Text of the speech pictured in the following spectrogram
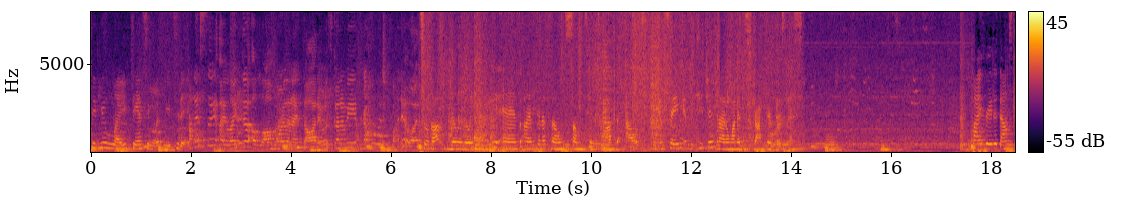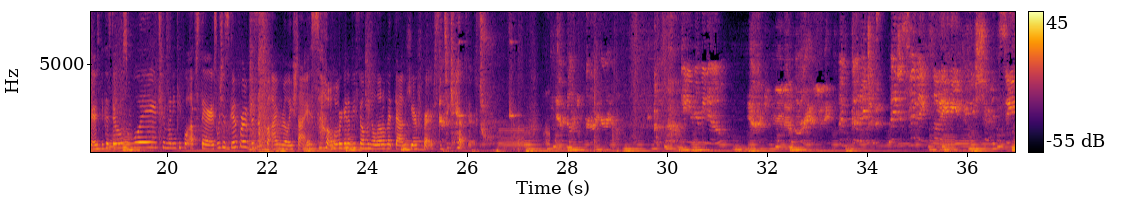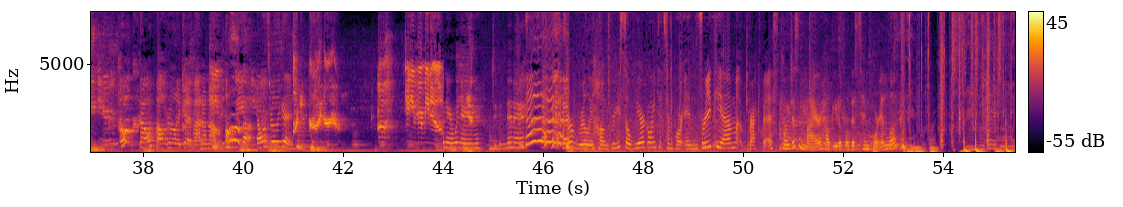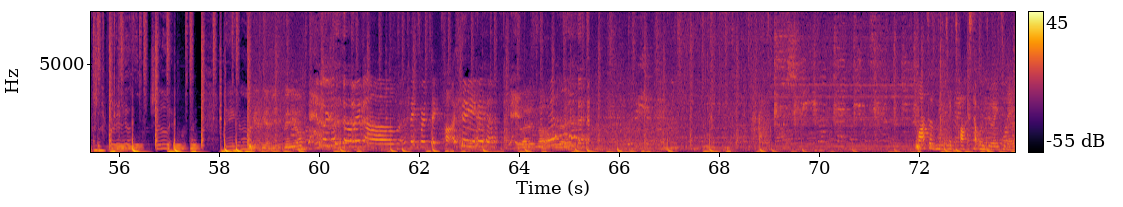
Did you like dancing with me today? Honestly, I liked it a lot more than I thought it was gonna be. I forgot how much fun it was. So it got really, really heavy and I'm gonna film some TikTok out dancing in the kitchen and I don't want to distract their business. Migrated downstairs because there was way too many people upstairs, which is good for a business, but I'm really shy. So we're gonna be filming a little bit down here first. Into character. Can you hear me now? I'm good. I just, I just have anxiety. Are you sure it's safe here? Oh, that one felt really good, but I don't know. Oh, that, that one's really good. Uh, can you hear me now? Winner, winner. Chicken dinner. We're really hungry, so we are going to Tim Hortons 3 p.m. breakfast. Can we just admire how beautiful this Tim Horton looks? Lots of new TikToks that we're doing today.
